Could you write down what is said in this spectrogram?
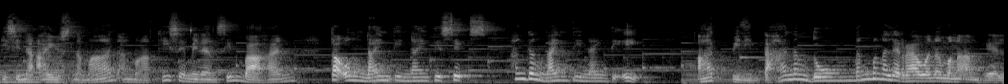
Isinaayos naman ang mga kisame ng simbahan taong 1996 hanggang 1998 at pinintahan ng dome ng mga larawan ng mga anghel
